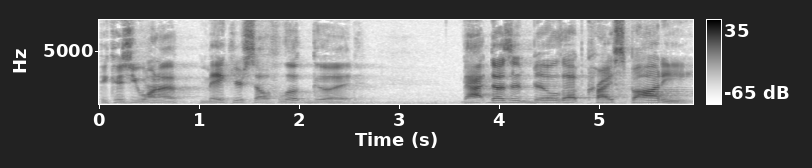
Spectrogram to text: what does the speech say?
because you want to make yourself look good. That doesn't build up Christ's body.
